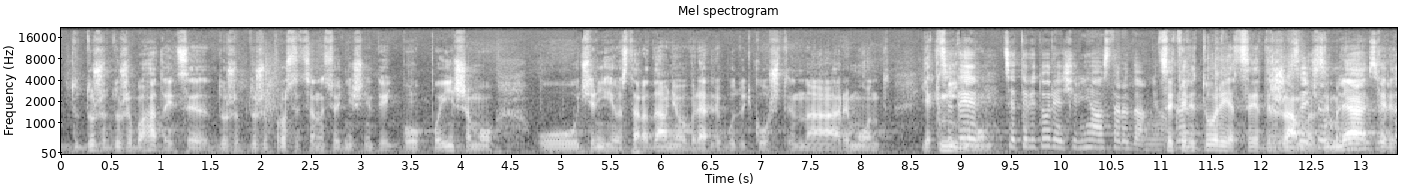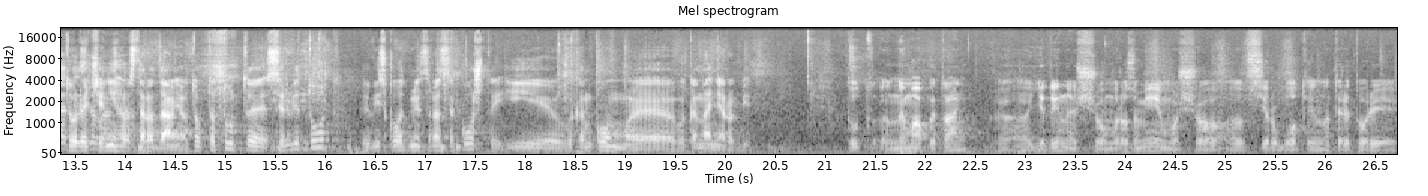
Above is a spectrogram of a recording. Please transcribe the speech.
дуже дуже багато, і це дуже дуже проситься на сьогоднішній день. Бо по-іншому у Чернігова Стародавнього вряд ли будуть кошти на ремонт, як Це, те- це територія Чернігова Стародавнього. Це правильно? територія, це державна земля, територія Чернігова Стародавнього. Тобто тут е, сервітут, військова адміністрація кошти і виконком е, виконання робіт. Тут нема питань. Е, Єдине, що ми розуміємо, що всі роботи на території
